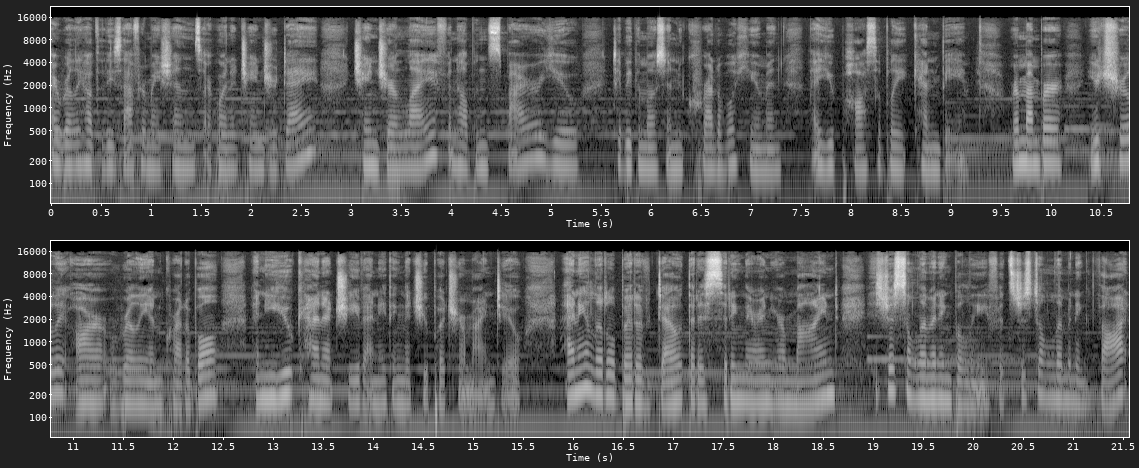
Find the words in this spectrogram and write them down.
I really hope that these affirmations are going to change your day, change your life, and help inspire you to be the most incredible human that you possibly can be. Remember, you truly are really incredible and you can achieve anything that you put your mind to. Any little bit of doubt that is sitting there in your mind is just a limiting belief belief, it's just a limiting thought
